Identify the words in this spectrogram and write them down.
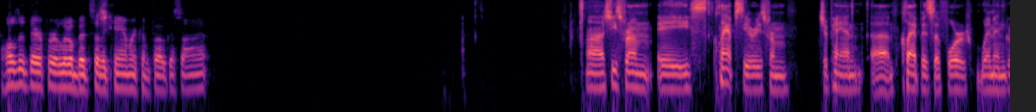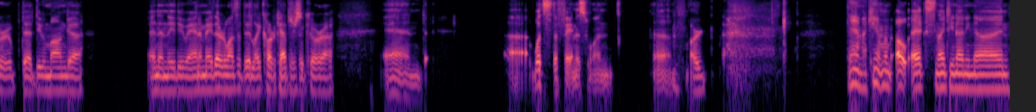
Hold it there for a little bit so the camera can focus on it. Uh, she's from a Clamp series from Japan. Uh, Clamp is a four women group that do manga, and then they do anime. They're the ones that did like Cardcaptor Sakura, and uh, what's the famous one? Um, or damn, I can't remember. Oh, X 1999.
